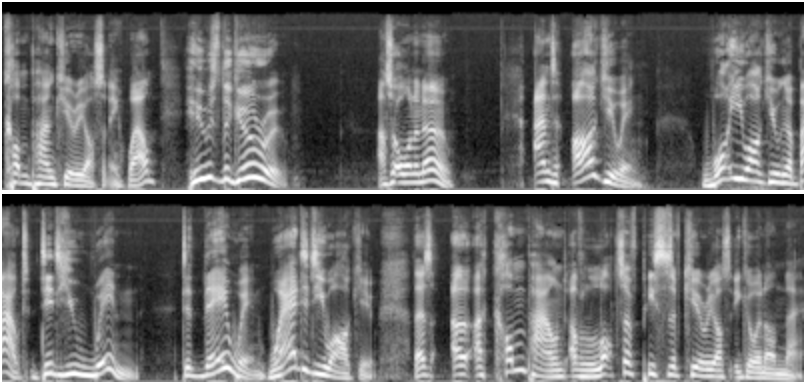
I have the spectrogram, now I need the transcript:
compound curiosity? Well, who's the guru? That's what I want to know. And arguing. What are you arguing about? Did you win? Did they win? Where did you argue? There's a, a, compound of lots of pieces of curiosity going on there.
